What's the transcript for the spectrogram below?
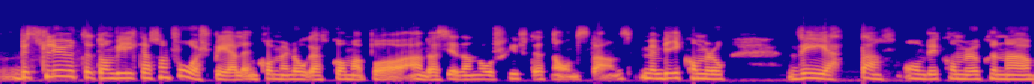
beslutet om vilka som får spelen kommer nog att komma på andra sidan årsskiftet någonstans. Men vi kommer att veta om vi kommer att kunna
